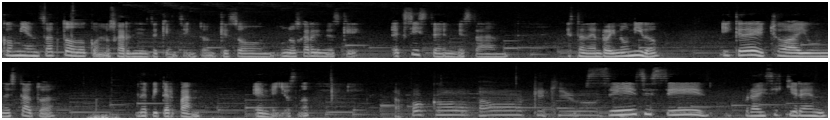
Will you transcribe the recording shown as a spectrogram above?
comienza todo con los jardines de Kensington, que son unos jardines que existen, están, están en Reino Unido y que de hecho hay una estatua de Peter Pan en ellos, ¿no? ¿A poco? Oh, qué cute. Sí, sí, sí. Por ahí si quieren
